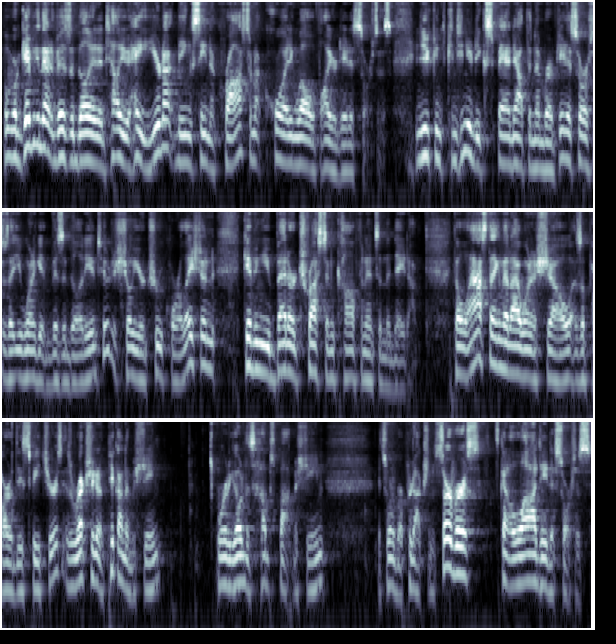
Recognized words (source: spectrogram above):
but we're giving that visibility to tell you, hey, you're not being seen across, they're not correlating well with all your data sources. And you can continue to expand out the number of data sources that you want to get visibility into to show your true correlation, giving you better trust and confidence in the data. The last thing that I want to show as a part of these features is we're actually going to pick on a machine we're going to go to this HubSpot machine. It's one of our production servers. It's got a lot of data sources.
